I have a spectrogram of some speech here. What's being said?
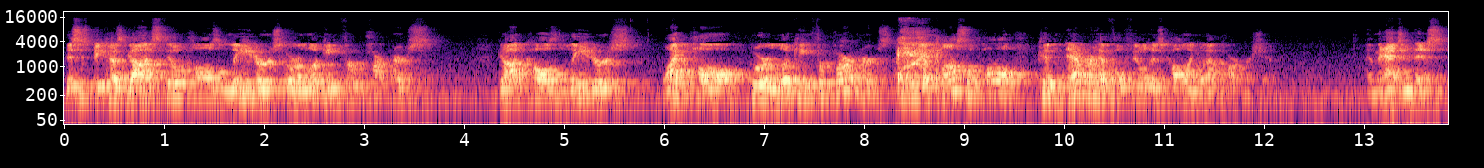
This is because God still calls leaders who are looking for partners. God calls leaders like Paul who are looking for partners. I mean, the Apostle Paul could never have fulfilled his calling without partnership. Imagine this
